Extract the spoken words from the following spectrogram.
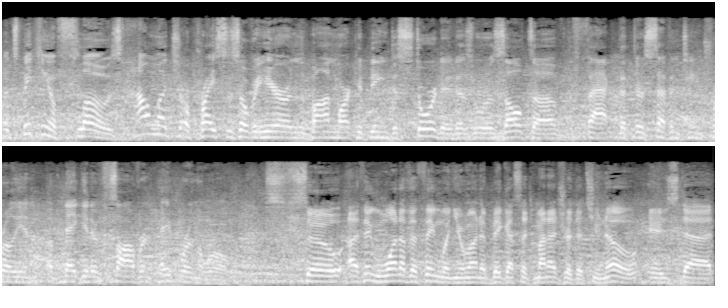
But speaking of flows, how much are prices over here in the bond market being distorted as a result of the fact that there's 17 trillion of negative sovereign paper in the world? So I think one of the things when you run a big asset manager that you know is that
